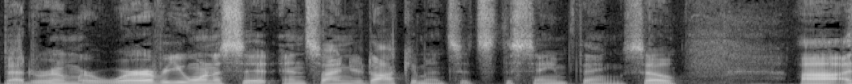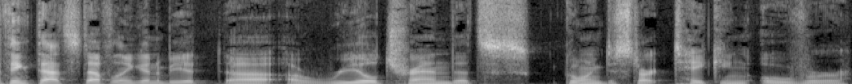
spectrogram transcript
bedroom or wherever you want to sit and sign your documents. It's the same thing. So uh, I think that's definitely going to be a, a, a real trend that's going to start taking over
